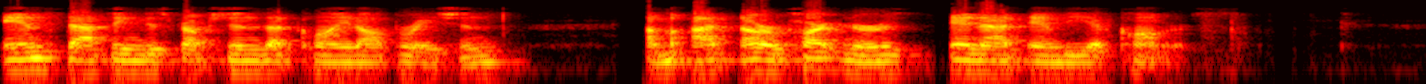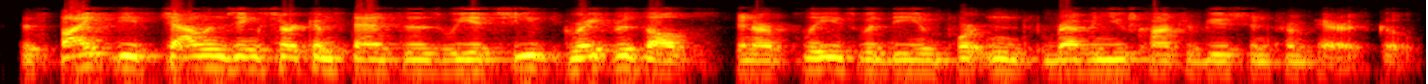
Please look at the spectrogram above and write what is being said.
and staffing disruptions at client operations, um, at our partners, and at mdf commerce. Despite these challenging circumstances, we achieved great results and are pleased with the important revenue contribution from Periscope.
